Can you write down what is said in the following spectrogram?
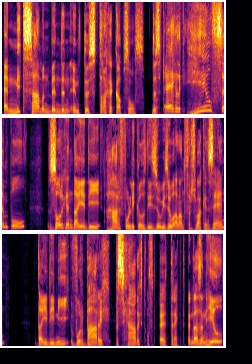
en niet samenbinden in te strakke kapsels. Dus eigenlijk heel simpel zorgen dat je die haarfollikels die sowieso al aan het verzwakken zijn, dat je die niet voorbarig beschadigt of uittrekt. En dat is een heel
